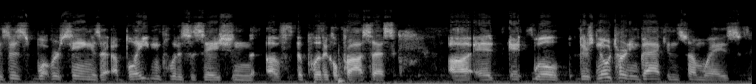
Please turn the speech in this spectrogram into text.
this is what we're seeing is a blatant politicization of the political process uh, it, it will. There's no turning back in some ways,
